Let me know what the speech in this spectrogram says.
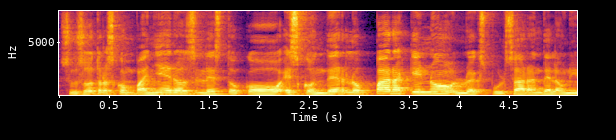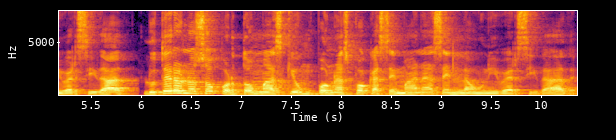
sus otros compañeros les tocó esconderlo para que no lo expulsaran de la universidad. Lutero no soportó más que un, unas pocas semanas en la universidad.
